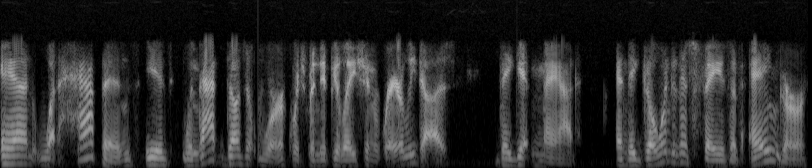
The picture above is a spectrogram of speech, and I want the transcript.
And what happens is when that doesn't work, which manipulation rarely does, they get mad and they go into this phase of anger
